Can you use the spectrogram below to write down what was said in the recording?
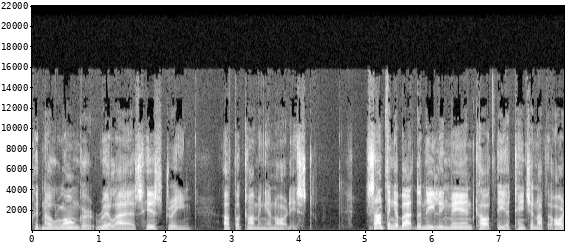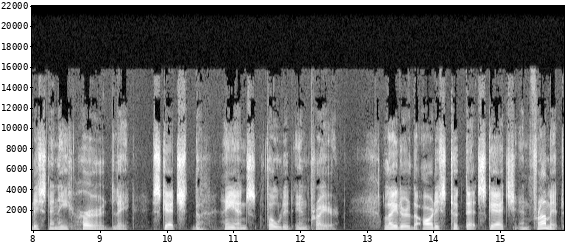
could no longer realize his dream of becoming an artist. Something about the kneeling man caught the attention of the artist, and he hurriedly sketched the hands folded in prayer. Later, the artist took that sketch and from it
